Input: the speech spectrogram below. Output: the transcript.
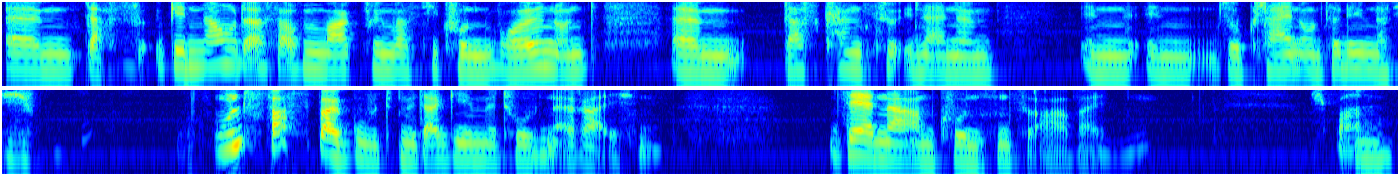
ähm, das, genau das auf den Markt bringen, was die Kunden wollen. Und ähm, das kannst du in einem, in, in so kleinen Unternehmen natürlich unfassbar gut mit agilen Methoden erreichen. Sehr nah am Kunden zu arbeiten. Spannend.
